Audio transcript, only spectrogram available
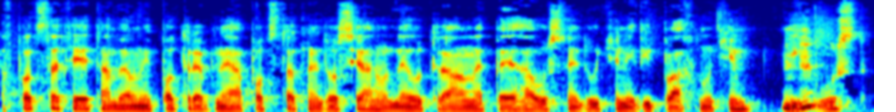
V podstate je tam veľmi potrebné a podstatné dosiahnuť neutrálne pH ústnej dutiny vyplachnutím mm-hmm. úst.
